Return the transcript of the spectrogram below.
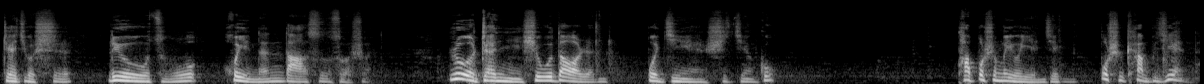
这就是六祖慧能大师所说的。若真修道人，不见世间过。他不是没有眼睛，不是看不见的，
